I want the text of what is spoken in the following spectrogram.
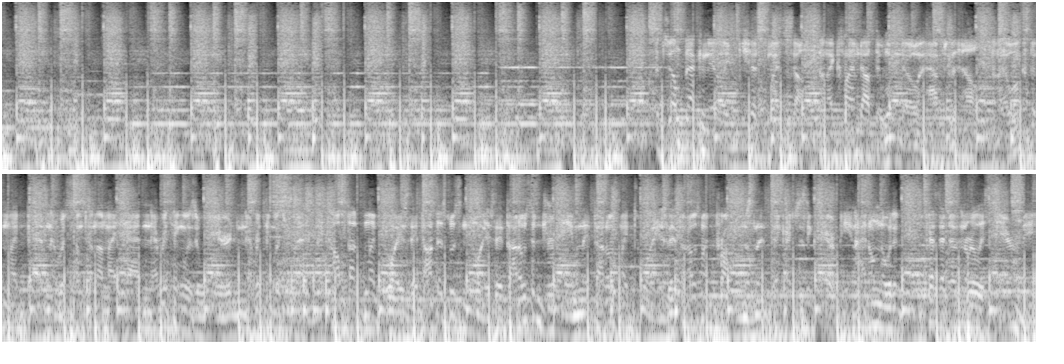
And nearly kissed myself, and I climbed out the window after the elf, and I woke up in my bed and there was something on my head, and everything was weird, and everything was red. I called out my boys, they thought this was noise, they thought it was a dream, they thought it was my toys, they thought it was my problems, and they think I should seek therapy, and I don't know what it is, because it doesn't really scare me.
